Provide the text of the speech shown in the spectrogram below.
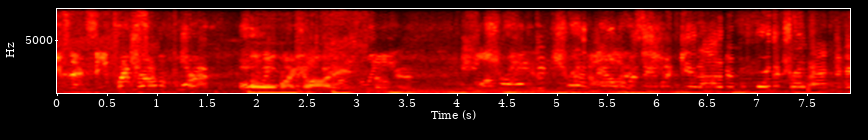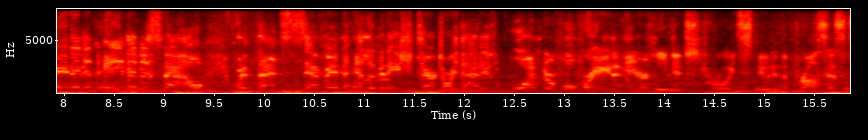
using that same play we saw before. Oh, oh my god, it's so good. He dropped the trap now and was able to get out of it before the trap activated. And Aiden is now with that seven elimination territory. That is wonderful for Aiden here. He destroyed Snoot in the process.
